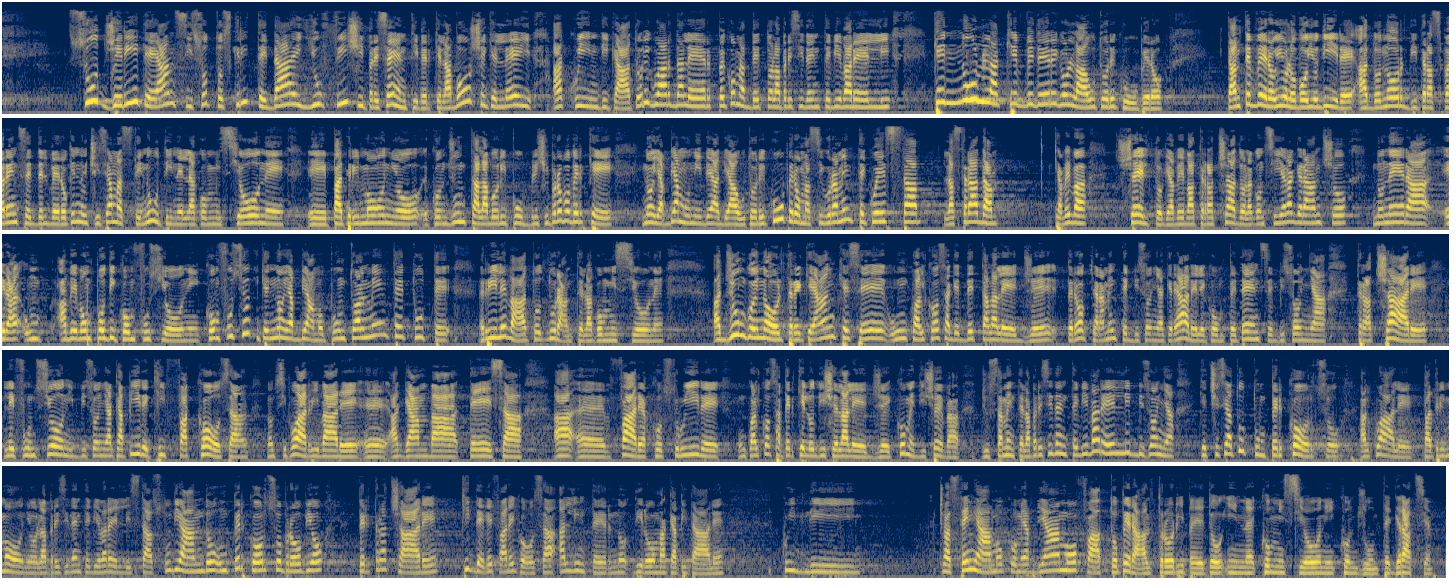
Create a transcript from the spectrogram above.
suggerite anzi sottoscritte dagli uffici presenti perché la voce che lei ha qui indicato riguarda l'ERP come ha detto la Presidente Vivarelli che nulla a che vedere con l'autorecupero. Tant'è vero, io lo voglio dire ad onor di trasparenza e del vero, che noi ci siamo astenuti nella Commissione eh, Patrimonio Congiunta Lavori Pubblici proprio perché noi abbiamo un'idea di autorecupero ma sicuramente questa, la strada che aveva scelto, che aveva tracciato la consigliera Grancio era, era un, aveva un po' di confusioni, confusioni che noi abbiamo puntualmente tutte rilevato durante la Commissione. Aggiungo inoltre che anche se un qualcosa che detta la legge, però chiaramente bisogna creare le competenze, bisogna tracciare le funzioni, bisogna capire chi fa cosa, non si può arrivare eh, a gamba tesa a eh, fare, a costruire un qualcosa perché lo dice la legge. Come diceva giustamente la Presidente Vivarelli, bisogna che ci sia tutto un percorso al quale Patrimonio, la Presidente Vivarelli sta studiando, un percorso proprio per tracciare chi deve fare cosa all'interno di Roma Capitale. Quindi ci asteniamo come abbiamo fatto peraltro, ripeto, in commissioni congiunte. Grazie.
